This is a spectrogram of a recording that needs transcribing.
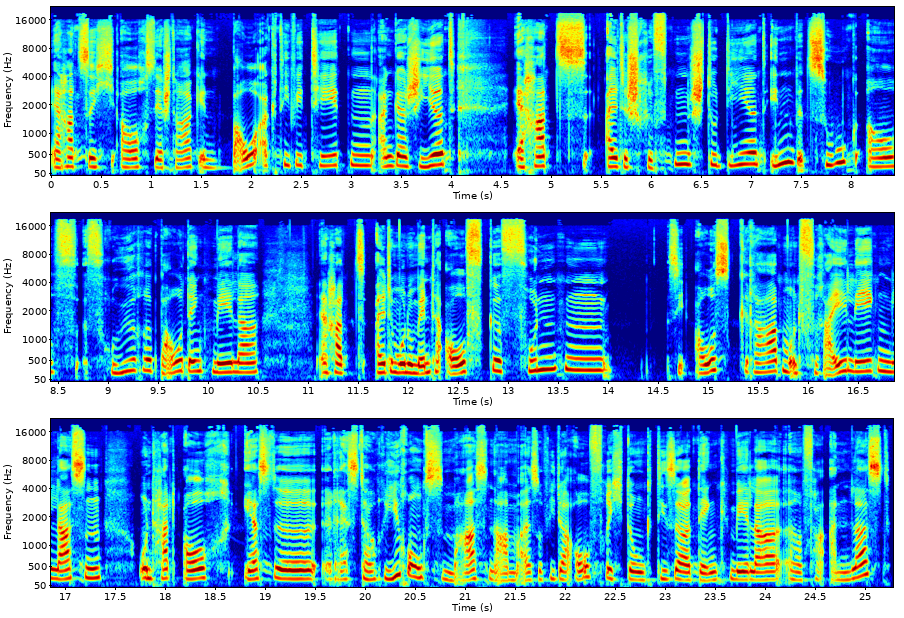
Er hat sich auch sehr stark in Bauaktivitäten engagiert. Er hat alte Schriften studiert in Bezug auf frühere Baudenkmäler. Er hat alte Monumente aufgefunden, sie ausgraben und freilegen lassen und hat auch erste Restaurierungsmaßnahmen, also Wiederaufrichtung dieser Denkmäler äh, veranlasst.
